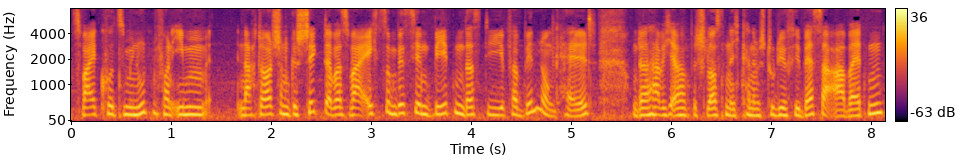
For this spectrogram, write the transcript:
zwei kurze Minuten von ihm nach Deutschland geschickt, aber es war echt so ein bisschen beten, dass die Verbindung hält. Und dann habe ich einfach beschlossen, ich kann im Studio viel besser arbeiten.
